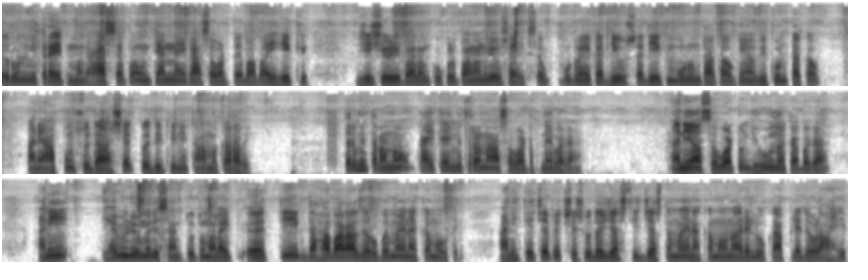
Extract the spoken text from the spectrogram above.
तरुण मित्र आहेत मग असं पाहून त्यांना एक असं वाटतं बाबा हे एक जे शेळीपालन कुक्कुटपालन व्यवसाय एक संपूर्ण एका दिवसात एक मोडून टाकावं किंवा विकून टाकावं. आणि आपण सुद्धा अशाच पद्धतीने कामं करावे. तर मित्रांनो काही काही मित्रांना असं वाटत नाही बघा. आणि असं वाटून घेऊ नका बघा. आणि ह्या व्हिडिओमध्ये सांगतो तुम्हाला एक ते एक दहा बारा हजार रुपये महिना कमवत आहे आणि त्याच्यापेक्षा सुद्धा जास्तीत जास्त महिना कमावणारे लोक आपल्याजवळ आहेत.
